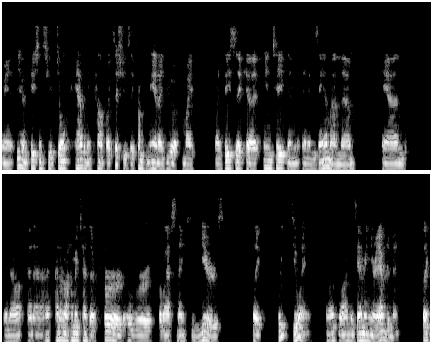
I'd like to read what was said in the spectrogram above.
I mean, even patients who don't have any complex issues, they come to me and I do a, my my basic uh, intake and, and exam on them. And, you know, and I, I don't know how many times I've heard over the last 19 years, like, what are you doing? I'm like, well, I'm examining your abdomen. Like,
